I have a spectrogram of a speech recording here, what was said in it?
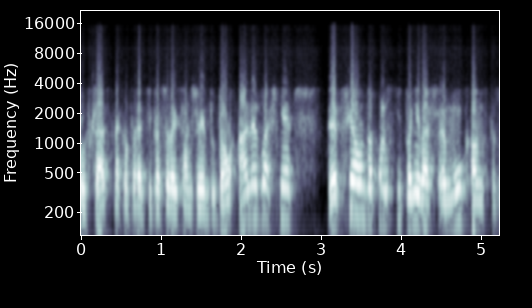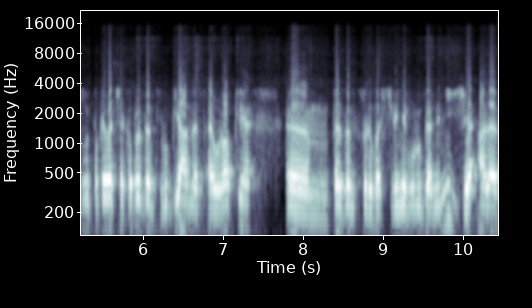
wówczas na konferencji prasowej z Andrzejem Dudą, ale właśnie e, przyjął on do Polski, ponieważ mógł on w sposób pokazać się jako prezydent lubiany w Europie, prezydent, który właściwie nie był lubiany nigdzie, ale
